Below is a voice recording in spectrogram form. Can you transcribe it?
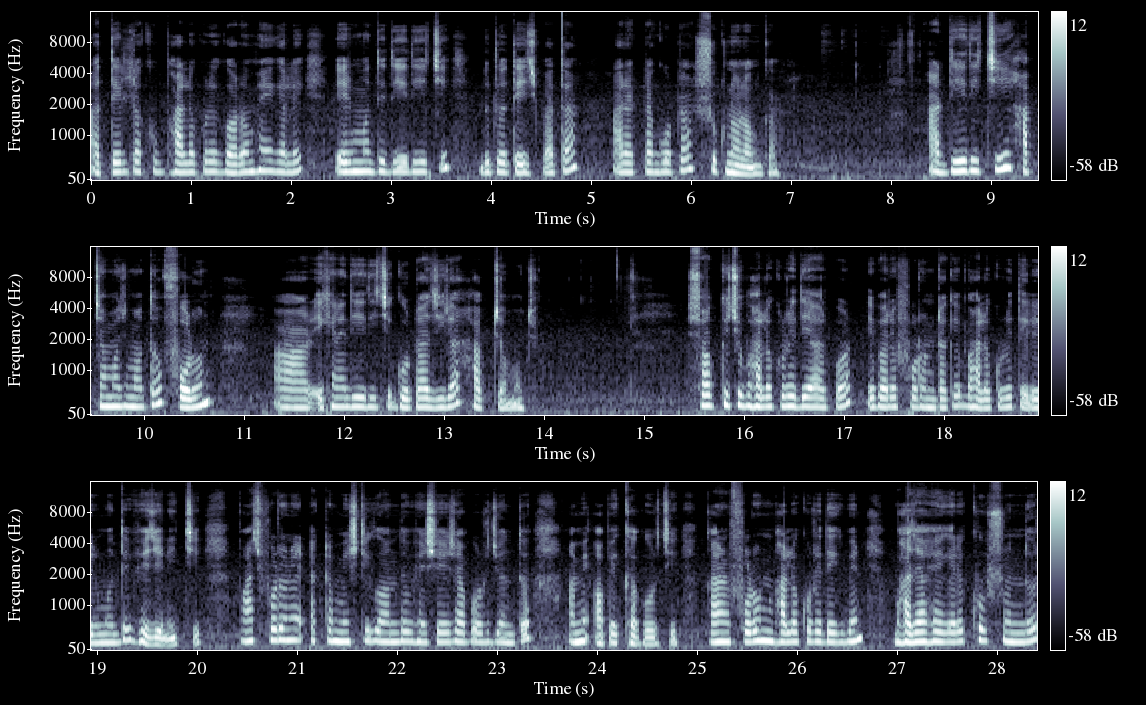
আর তেলটা খুব ভালো করে গরম হয়ে গেলে এর মধ্যে দিয়ে দিয়েছি দুটো তেজপাতা আর একটা গোটা শুকনো লঙ্কা। আর দিয়ে দিচ্ছি হাফ চামচ মতো ফোড়ন। আর এখানে দিয়ে দিচ্ছি গোটা জিরা হাফ চামচ। সব কিছু ভালো করে দেওয়ার পর এবারে ফোড়নটাকে ভালো করে তেলের মধ্যে ভেজে নিচ্ছি। পাঁচ ফোড়নের একটা মিষ্টি গন্ধ ভেসে আসা পর্যন্ত আমি অপেক্ষা করছি। কারণ ফোড়ন ভালো করে দেখবেন, ভাজা হয়ে গেলে খুব সুন্দর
